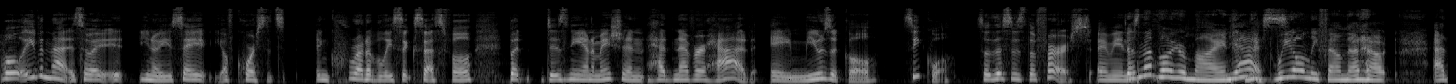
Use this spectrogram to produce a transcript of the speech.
Well, even that. So, it, you know, you say, of course, it's incredibly successful, but Disney Animation had never had a musical sequel. So this is the first. I mean, Doesn't that blow your mind? Yes. We, only found that out at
